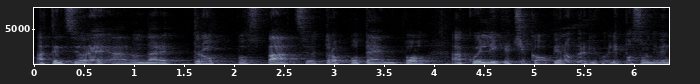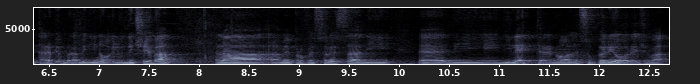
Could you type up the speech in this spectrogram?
Attenzione a non dare troppo spazio e troppo tempo a quelli che ci copiano perché quelli possono diventare più bravi di noi. Lo diceva la, la mia professoressa di, eh, di, di lettere no? alle superiori, diceva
